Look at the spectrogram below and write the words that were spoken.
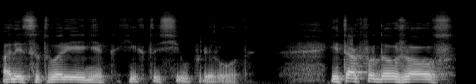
олицетворение каких-то сил природы. И так продолжалось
